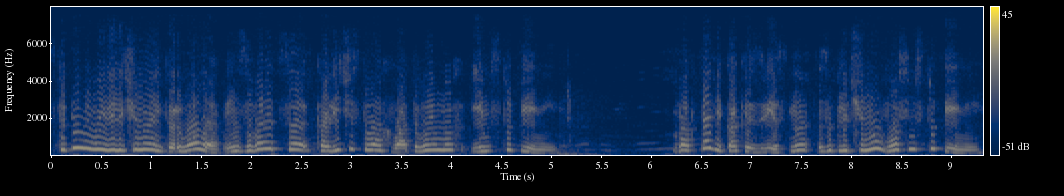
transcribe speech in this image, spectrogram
Ступеневой величиной интервала называется количество охватываемых им ступеней. В октаве, как известно, заключено 8 ступеней.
